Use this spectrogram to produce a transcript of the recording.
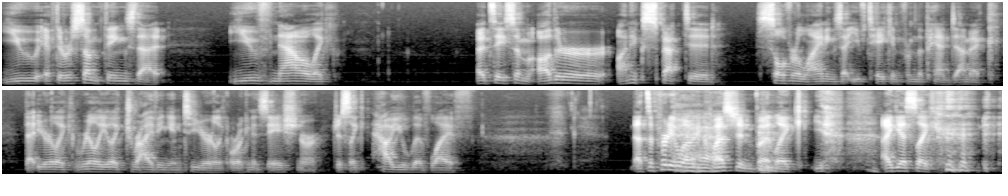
you if there were some things that you've now like i'd say some other unexpected silver linings that you've taken from the pandemic that you're like really like driving into your like organization or just like how you live life? That's a pretty loaded question but like yeah i guess like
